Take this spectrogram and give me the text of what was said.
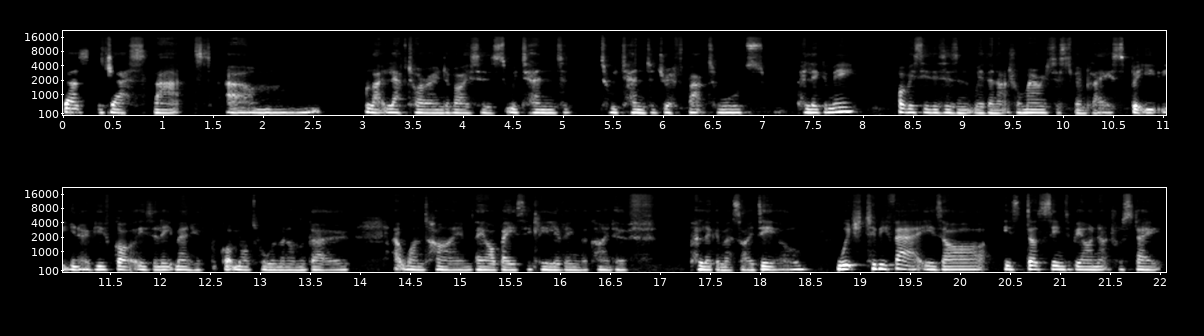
does suggest that um like left to our own devices we tend to, to we tend to drift back towards polygamy. Obviously this isn't with an actual marriage system in place but you you know if you've got these elite men who've got multiple women on the go at one time they are basically living the kind of polygamous ideal which to be fair is our is does seem to be our natural state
